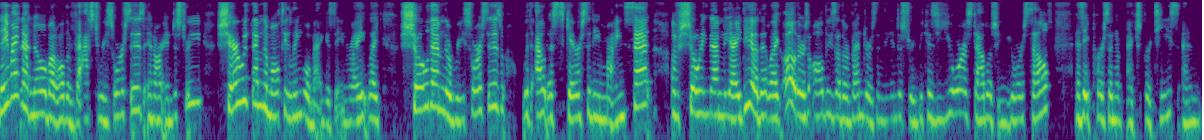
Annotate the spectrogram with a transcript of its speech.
they might not know about all the vast resources in our industry. Share with them the multilingual magazine, right? Like show them the resources without a scarcity mindset of showing them the idea that like oh there's all these other vendors in the industry because you're establishing yourself as a person of expertise and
